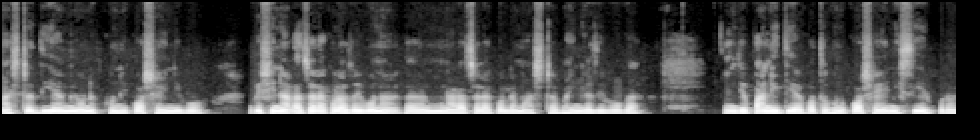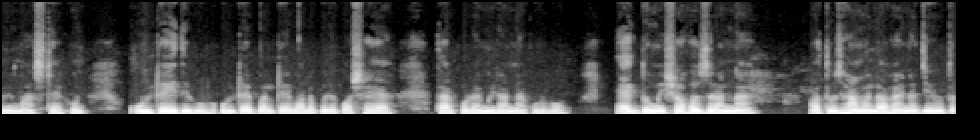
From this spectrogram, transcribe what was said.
মাছটা দিয়ে আমি অনেকক্ষণই কষাই নিব। বেশি নাড়াচাড়া করা যাব না, কারণ নাড়াচাড়া করলে মাছটা ভাঙ্গা যাব গা। যে পানি দিয়ে কতক্ষণ কষাই নিছি, এরপর আমি মাছটা এখন উল্টাই দিব, উল্টায় পাল্টায় ভালো করে কষায়া তারপর আমি রান্না করব। একদমই সহজ রান্না, অত ঝামেলা হয় না, যেহেতু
